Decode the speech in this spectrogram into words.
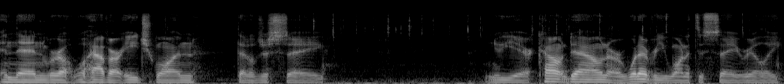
And then we will have our H1 that'll just say New Year Countdown or whatever you want it to say, really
